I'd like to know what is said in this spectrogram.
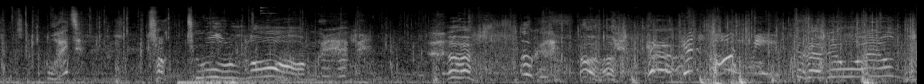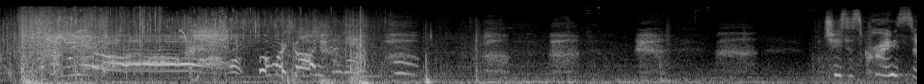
What? Took too long! What happened? Uh, oh god. Uh, Get off me! Oh my god! Jesus Christ!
